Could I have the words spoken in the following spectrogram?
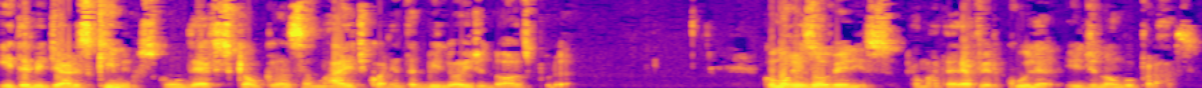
intermediários químicos, com um déficit que alcança mais de 40 bilhões de dólares por ano. Como resolver isso? É uma tarefa hercúlea e de longo prazo.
